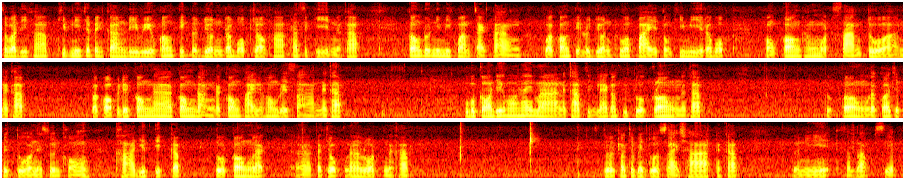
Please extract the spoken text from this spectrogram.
สวัสดีครับ คลิปนี้จะเป็นการรีวิวกล้องติดรถยนต์ระบบจอภาพทัชสกรีนนะครับ กล้องรุ่นนี้มีความแตกต่างกว่ากล้องติดรถยนต์ทั่วไป ตรงที่มีระบบของกล้องทั้งหมด 3 ตัวนะครับ ประกอบไปด้วยกล้องหน้ากล้องหลัง และกล้องภายในห้องโดยสารนะครับ อุปกรณ์ที่เขาให้มานะครับ สิ่งแรกก็คือตัวกล้องนะครับ ตัวกล้องแล้วก็จะเป็นตัวในส่วนของขายึดติดกับตัวกล้องและกระจกหน้ารถนะครับ โดยก็จะเป็นตัวสายชาร์จนะครับ ตัวนี้สำหรับเสียบ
